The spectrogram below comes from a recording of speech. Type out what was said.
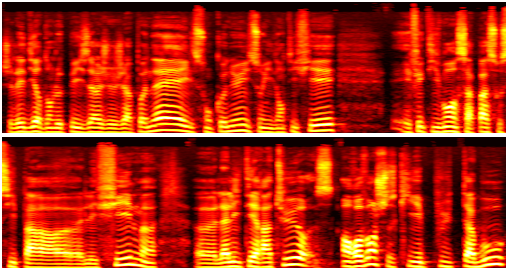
j'allais dire, dans le paysage japonais, ils sont connus, ils sont identifiés. Effectivement, ça passe aussi par les films, la littérature. En revanche, ce qui est plus tabou,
